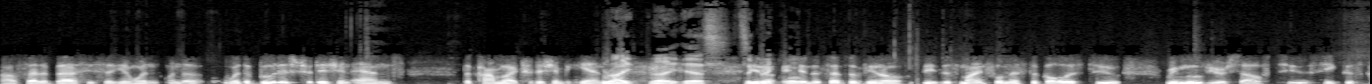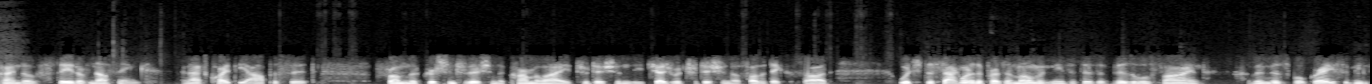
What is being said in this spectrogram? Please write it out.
uh, said it best. He said, you know, when when the where the Buddhist tradition ends, the Carmelite tradition begins. Right, right, yes. It's a you great know, quote. In the sense of, you know, the, this mindfulness, the goal is to remove yourself to seek this kind of state of nothing. And that's quite the opposite from the Christian tradition, the Carmelite tradition, the Jesuit tradition of Father de Caussade, which the sacrament of the present moment means that there's a visible sign of invisible grace. It means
